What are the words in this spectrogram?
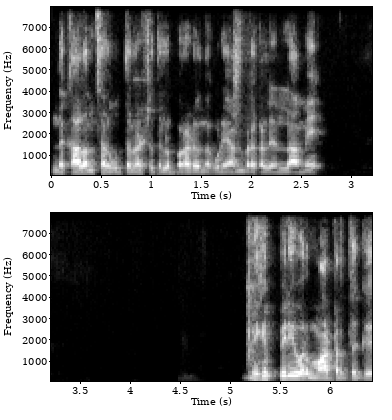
இந்த காலம் சார் உத்தர நட்சத்திரத்தில் போராடி வந்தக்கூடிய அன்பர்கள் எல்லாமே மிகப்பெரிய ஒரு மாற்றத்துக்கு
